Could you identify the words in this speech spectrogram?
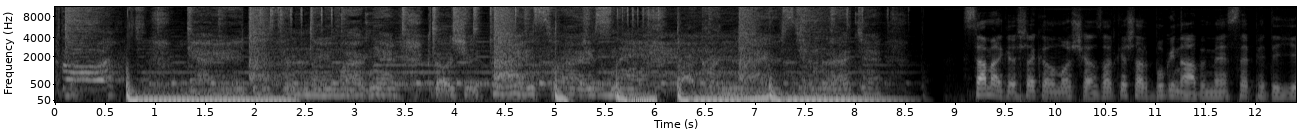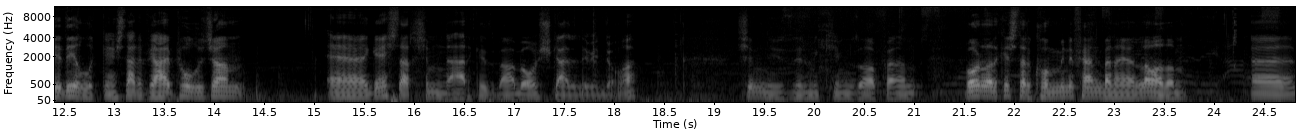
кто? Я единственный в огне, кто читает свои сны Поклоняюсь темноте Selam arkadaşlar kanalıma hoş geldiniz. Arkadaşlar bugün abi MSP'de 7 yıllık gençler VIP olacağım. Ee, gençler şimdi herkes bir abi hoş geldi videoma. Şimdi 122 imza falan. Bu arada arkadaşlar kombini falan ben ayarlamadım. Ee,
